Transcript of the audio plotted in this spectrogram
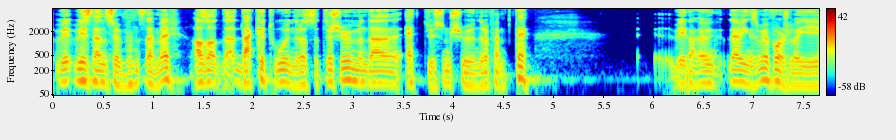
hvis den summen stemmer Altså, det er ikke 277, men det er 1750. Vi kan, det er jo ingen som vil foreslå å gi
